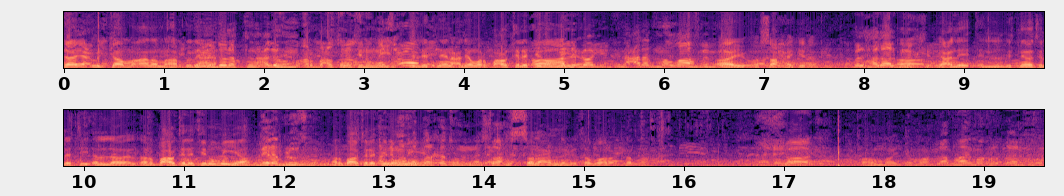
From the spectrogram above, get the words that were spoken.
ده يعمل كام معانا النهارده يعني دي دول الاثنين عليهم 34 و100 الاثنين عليهم 34 آه اللي و100 باقي يدينا عرق من الله بن- أيوه صح كده. بالحلال آه بنكشف يعني ال 32 ال 34 و100 دينا بلوزهم. 34 اللي ماخذ و100 بركتهم من الصاحب الصلاة على النبي تبارك الله. هم يا جماعة. لا بهاي ما فرطين ما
